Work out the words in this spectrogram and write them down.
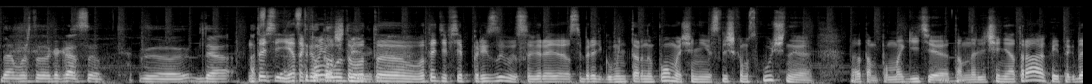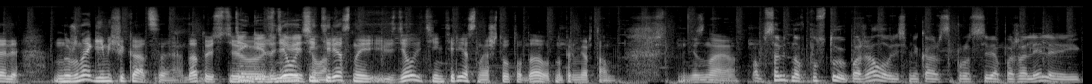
Да, может, это как раз э, для... Ну, то есть я так понял, что вот, э, вот эти все призывы собира- собирать гуманитарную помощь, они слишком скучные, да, там, помогите там, на лечение от рака и так далее. Нужна геймификация, да, то есть Деньги сделайте, весело. интересный, сделайте интересное что-то, да, вот, например, там, не знаю, Абсолютно впустую пожаловались, мне кажется, просто себя пожалели. И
